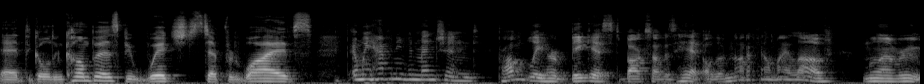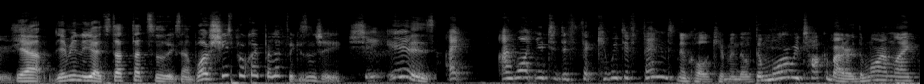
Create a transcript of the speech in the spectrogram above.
uh, The Golden Compass, Bewitched, Stepford Wives. And we haven't even mentioned probably her biggest box office hit, although not a film I love, Moulin Rouge. Yeah, I mean, yeah, it's that, that's another example. Well, she's quite prolific, isn't she? She is. I I want you to defend. Can we defend Nicole Kidman though? The more we talk about her, the more I'm like,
